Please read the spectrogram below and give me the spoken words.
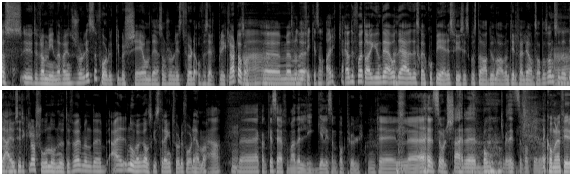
Altså, Ut ifra min erfaring som journalist, så får du ikke beskjed om det som journalist før det offisielt blir klart, altså. Ah, Men, jeg trodde du fikk et sånt ark. Ja. Ja, du får et ark. det, og det, er jo, det skal jo kopieres fysisk på stadion av en tilfeldig ansatt og sånn, så det, det er jo sirkulasjon noen minutter før, men det er noen ganger ganske strengt før du får det i henda. Ja, Mm. det, jeg kan ikke se for meg det ligger liksom på pulten til uh, Solskjær en bunke med disse papirene. Det kommer en fyr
